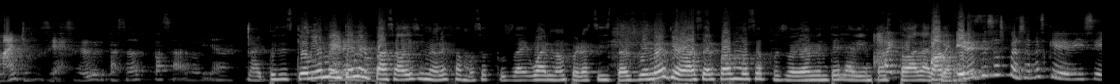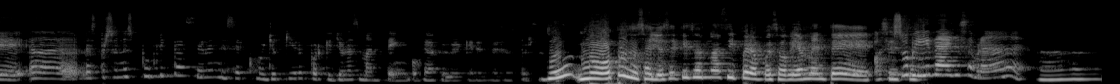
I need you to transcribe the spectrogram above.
manches, o sea, el pasado es pasado ya. Ay, pues es que obviamente en el pasado y si no eres famoso pues da igual, ¿no? Pero si estás viendo que va a ser famosa pues obviamente le avientas Ay, toda la tierra. eres de esas personas que dice, "Ah, las personas públicas deben de ser como yo quiero porque yo las mantengo. Que eres de esas personas. ¿Yo? No, pues o sea, yo sé que son así, pero pues obviamente... O sea, es su pues, vida, ella sabrá. Ah,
